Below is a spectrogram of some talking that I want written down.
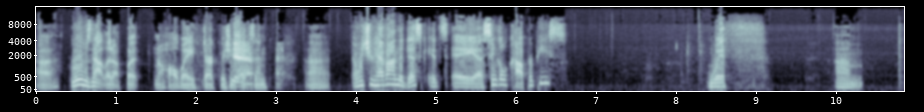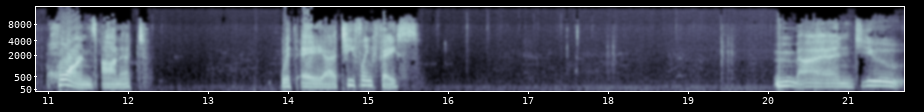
Uh, room's not lit up, but in a hallway. Dark vision Yeah. kicks in. Uh, and what you have on the disc, it's a, a single copper piece with um, horns on it, with a uh, tiefling face. Mm, And you,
